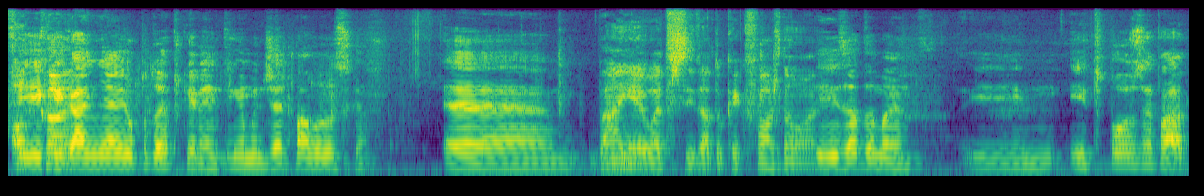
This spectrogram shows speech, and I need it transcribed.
fui aí Ok. que ganhei o poder, porque eu nem tinha muito jeito para a música. Eh, Bem, a eletricidade o que é que faz, não é? exatamente. E, e depois, epá,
